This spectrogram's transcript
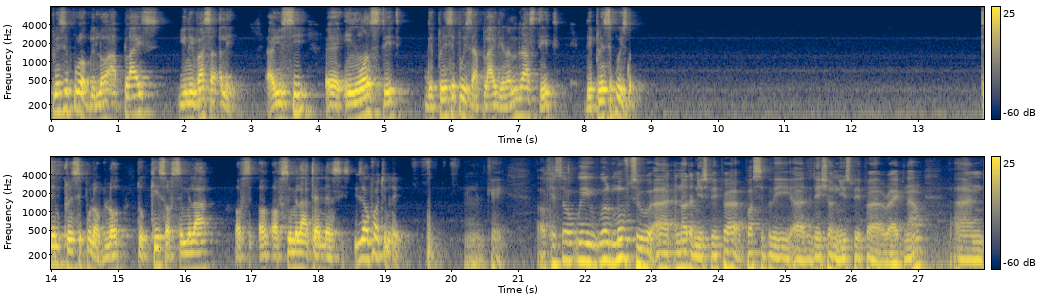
principle of the law applies universally. Uh, you see, uh, in one state, the principle is applied, in another state, the principle is not same principle of law to case of similar of, of, of similar tendencies. It's unfortunate. Okay. Okay, so we will move to uh, another newspaper, possibly uh, the Nation newspaper right now. And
